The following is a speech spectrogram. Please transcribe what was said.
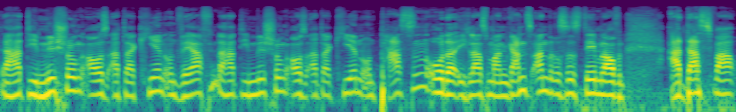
da hat die Mischung aus Attackieren und Werfen, da hat die Mischung aus Attackieren und Passen oder ich lasse mal ein ganz anderes System laufen. Ah, das war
